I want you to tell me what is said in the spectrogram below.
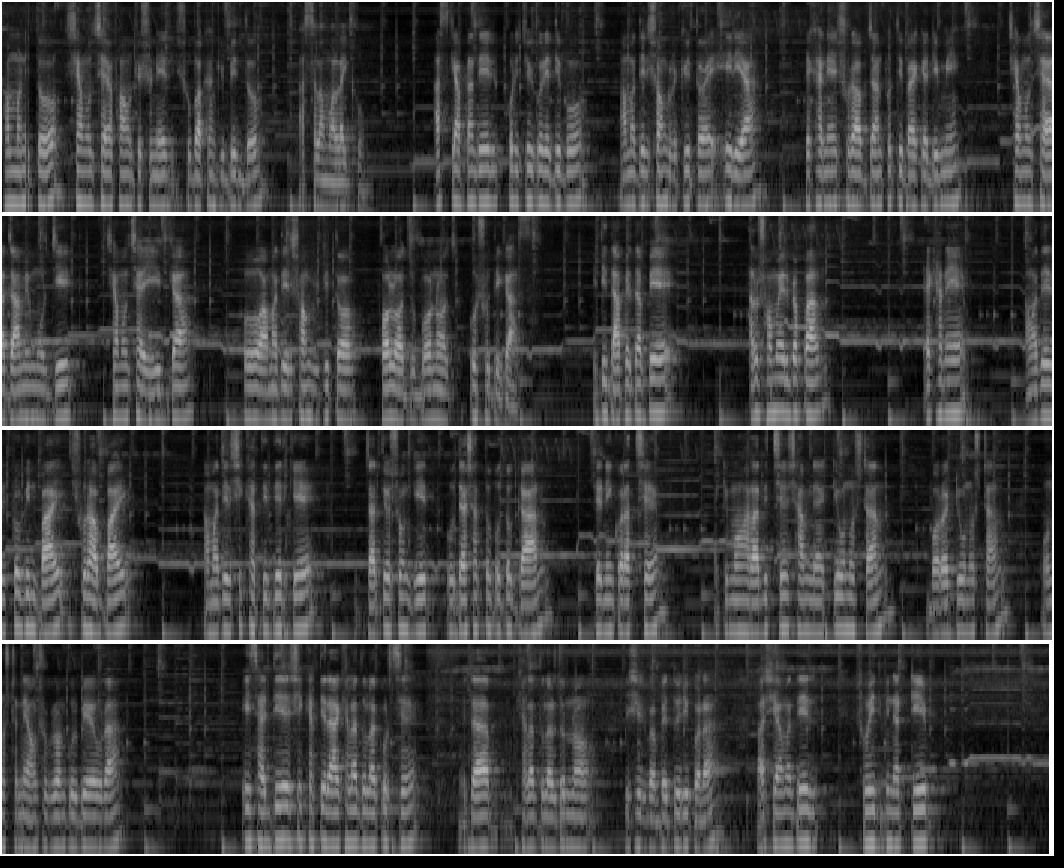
সম্মানিত শ্যামল ছায়া ফাউন্ডেশনের শুভাকাঙ্ক্ষী বৃন্দ, আসসালামু আলাইকুম। আজকে আপনাদের পরিচয় করে দেব আমাদের সংরক্ষিত এরিয়া, এখানে সুরাবজান প্রতিভা একাডেমি, শ্যামল ছায়া জামি মসজিদ, শ্যামল ছায়া ঈদগাহ ও আমাদের সংরক্ষিত ফলজ, বনজ, ওষুধি গাছ। এটি দাপে দাপে আরও সময়ের ব্যাপার। এখানে আমাদের প্রবীণ ভাই, সুরাব ভাই আমাদের শিক্ষার্থীদেরকে জাতীয় সংগীত ও দেশাত্মবোধক গান ট্রেনিং করাচ্ছে। একটি মহারা দিচ্ছে, সামনে একটি অনুষ্ঠান, বড় একটি অনুষ্ঠান। অনুষ্ঠানে অংশগ্রহণ করবে ওরা। এই সাইড দিয়ে শিক্ষার্থীরা খেলাধুলা করছে। এটা খেলাধুলার জন্য বিশেষভাবে তৈরি করা। পাশে আমাদের শহীদ মিনার টেপ।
